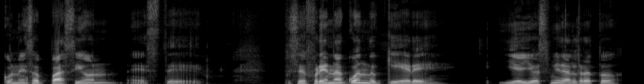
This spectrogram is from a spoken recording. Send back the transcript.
con esa pasión, este, pues se frena cuando quiere. Y ellos, mira, al rato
